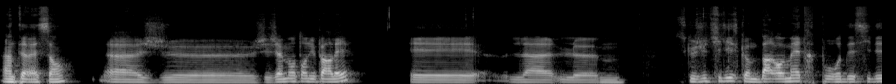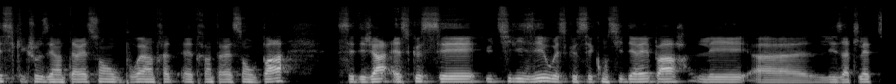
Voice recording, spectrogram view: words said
Intéressant. je n'ai jamais entendu parler. Et le, ce que j'utilise comme baromètre pour décider si quelque chose est intéressant ou pourrait être intéressant ou pas, c'est déjà est-ce que c'est utilisé ou est-ce que c'est considéré par les, euh, les athlètes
